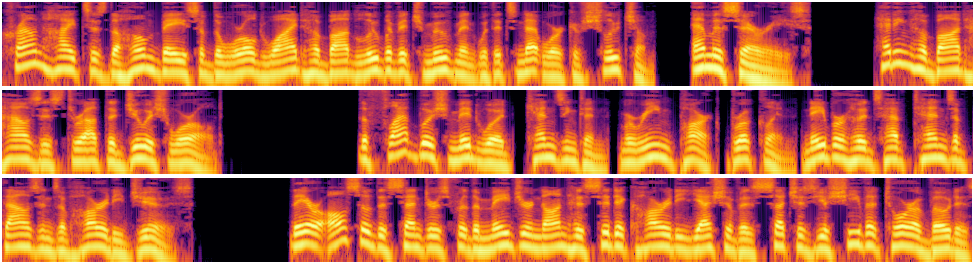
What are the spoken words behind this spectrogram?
Crown Heights is the home base of the worldwide Chabad Lubavitch movement with its network of shluchim emissaries, heading Chabad houses throughout the Jewish world. The Flatbush Midwood, Kensington, Marine Park Brooklyn neighborhoods have tens of thousands of Haredi Jews. They are also the centers for the major non-Hasidic Haredi yeshivas such as Yeshiva Torah Vodas,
